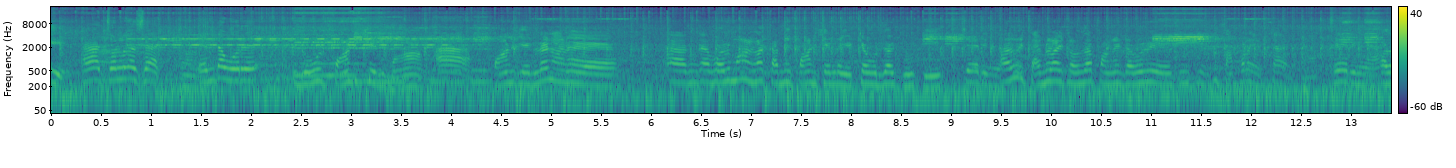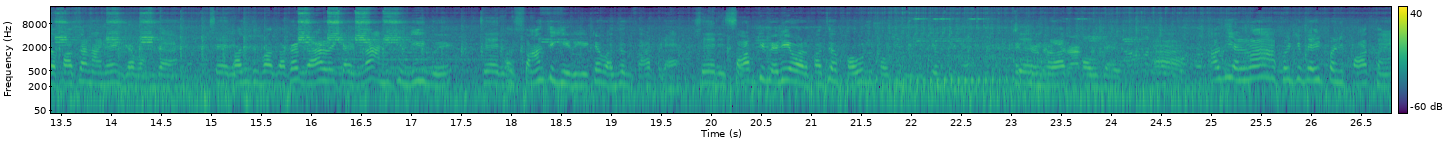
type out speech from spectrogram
ஜூட்டி ஆ சொல்லுங்கள் சார். எந்த ஊர்? இந்த ஊர் பாண்டிச்சேரிம்மா. ஆ. பாண்டிச்சேரியில் நான் அங்கே வருமானம்லாம் கம்மி. பாண்டிச்சேரியில் எட்டு ஊர் தான் டியூட்டி சரிங்க. அது தமிழ்நாட்டில் வந்தால் பன்னெண்டு ஊர் டியூட்டி இருக்குது சம்பளம் எட்டாயிரம் சரிங்க. அதை பார்த்தா நானே இங்கே வந்தேன். சரி. வந்து பார்த்தாக்கா வேலை டைமில் அன்றைக்கி லீவு சரி சாந்திகிரிக்கிட்ட வந்து சாப்பிட சரி சார். சாப்பிட்டு வெளியே வர பார்த்தா பவுடர் போட்டு நிற்க முடியல. பவுடர் ஆ அது எல்லாம் கொஞ்சம் வெயிட் பண்ணி பார்த்தேன்.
